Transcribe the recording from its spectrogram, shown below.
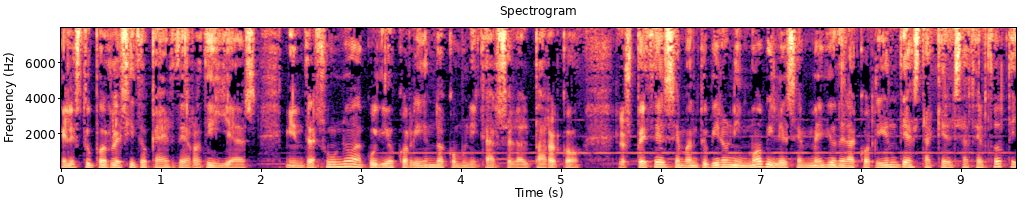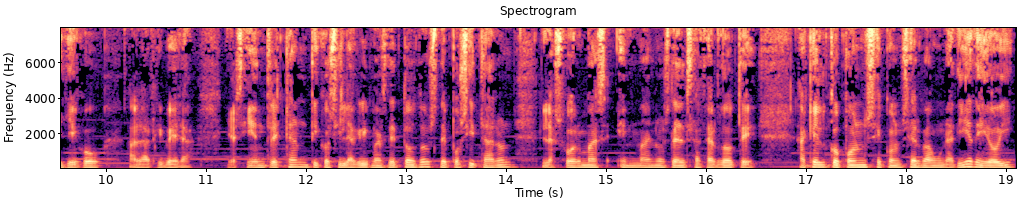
El estupor les hizo caer de rodillas, mientras uno acudió corriendo a comunicárselo al párroco. Los peces se mantuvieron inmóviles en medio de la corriente hasta que el sacerdote llegó a la ribera, y así entre cánticos y lágrimas de todos depositaron las formas en manos del sacerdote. Aquel copón se conserva aún a día de hoy,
